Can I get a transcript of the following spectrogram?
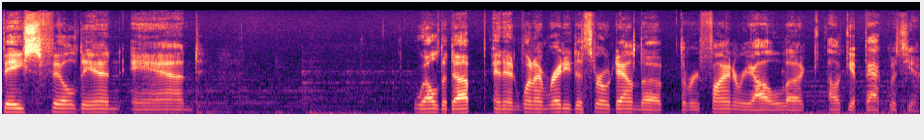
base filled in and welded up, and then when I'm ready to throw down the, the refinery, I'll uh, I'll get back with you.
